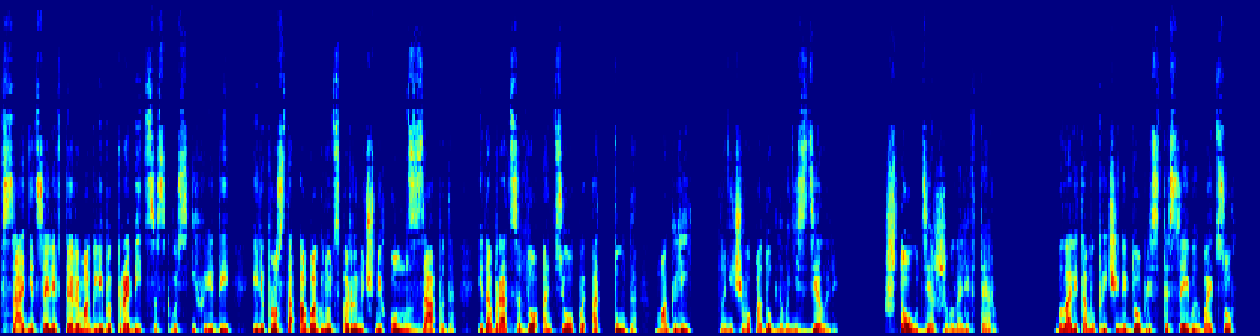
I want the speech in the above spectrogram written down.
всадницы Элефтеры могли бы пробиться сквозь их ряды или просто обогнуть рыночный холм с запада и добраться до Антиопы оттуда. Могли, но ничего подобного не сделали. Что удерживало Элефтеру? Была ли тому причиной доблесть Тесеевых бойцов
